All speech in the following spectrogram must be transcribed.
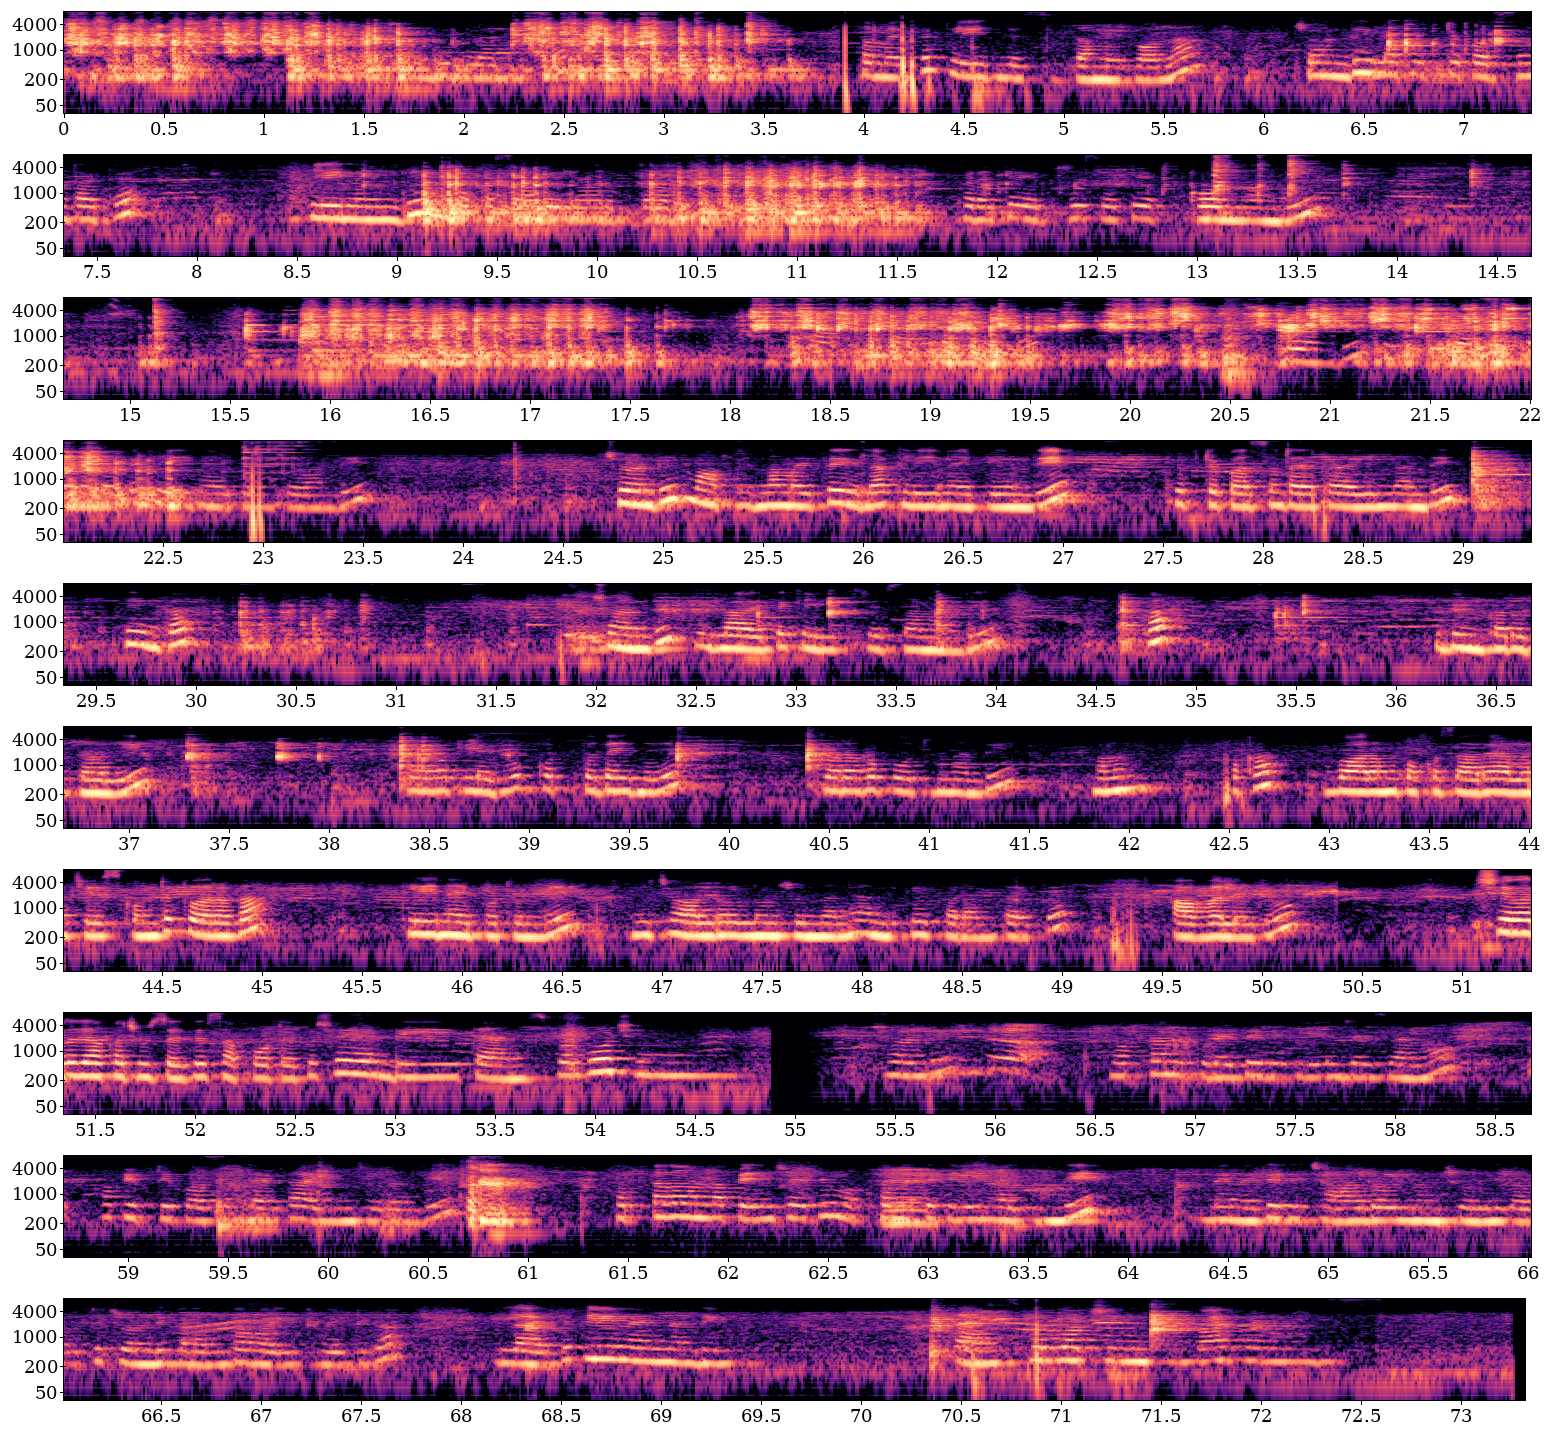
మొత్తం అయితే క్లీన్ చేసిద్దాం ఇవాళ. చూడండి ఇలా ఫిఫ్టీ పర్సెంట్ అయితే క్లీన్ అయింది. ఇంకొకసారి ఇలా రుద్దాలి. ఇక్కడైతే ఎడ్జెస్ అయితే ఎక్కువ ఉందండి క్లీన్ అయిపోయింది చూడండి చూడండి మా పెన్నం అయితే ఇలా క్లీన్ అయిపోయింది. ఫిఫ్టీ పర్సెంట్ అయితే అయిందండి. ఇంకా చూడండి ఇలా అయితే క్లీన్ చేస్తామండి. ఇంకా ఇది ఇంకా రుద్దాలి. పోవట్లేదు కొత్తదైతే త్వరగా పోతుందండి మనం ఒక వారంకి ఒకసారి అలా చేసుకుంటే త్వరగా క్లీన్ అయిపోతుంది. ఇది చాలా రోజుల నుంచి ఉందండి అందుకే ఇక్కడంతా అయితే అవ్వలేదు. చివరి దాకా చూసి అయితే సపోర్ట్ అయితే చేయండి. థ్యాంక్స్ ఫర్ వాచింగ్ చూడండి మొత్తం ఇప్పుడైతే ఇది క్లీన్ చేశాను. ఒక ఫిఫ్టీ పర్సెంట్ అయితే అయ్యింది చూడండి. కొత్తగా ఉన్న పెంచ్ అయితే మొత్తం అయితే క్లీన్ అవుతుంది. నేనైతే ఇది చాలా రోజుల నుంచి ఉంది కాబట్టి చూడండి ఇక్కడ అంతా వైట్ వైట్గా ఇలా అయితే క్లీన్ అయిందండి. Thanks for watching bye friends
